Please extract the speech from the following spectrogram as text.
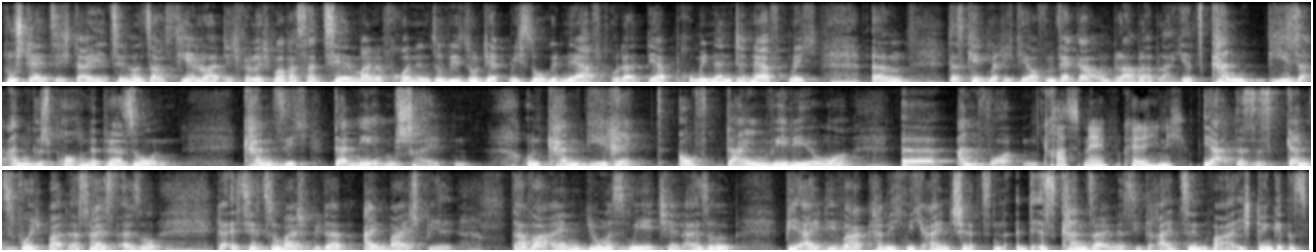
du stellst dich da jetzt hin und sagst, hier Leute, ich will euch mal was erzählen. Meine Freundin sowieso, die hat mich so genervt oder der Prominente nervt mich. Ähm, das geht mir richtig auf den Wecker und bla bla bla. Jetzt kann diese angesprochene Person, kann sich daneben schalten und kann direkt auf dein Video äh, antworten. Krass, nee, kenne ich nicht. Ja, das ist ganz furchtbar. Das heißt also, da ist jetzt zum Beispiel da ein Beispiel. Da war ein junges Mädchen, also wie alt die war, kann ich nicht einschätzen. Es kann sein, dass sie 13 war. Ich denke, dass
